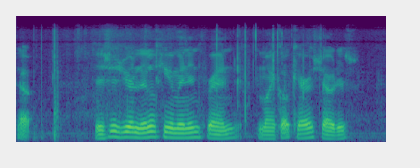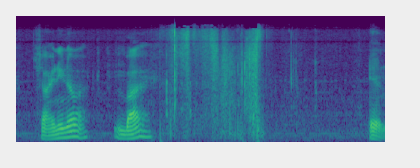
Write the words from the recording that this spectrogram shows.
So, this is your little human and friend, Michael Kerasotes, signing off. Bye. End.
